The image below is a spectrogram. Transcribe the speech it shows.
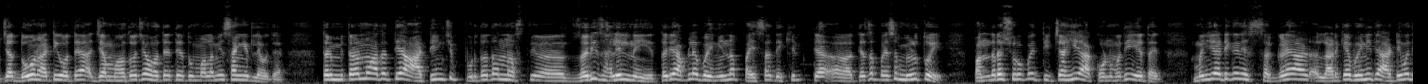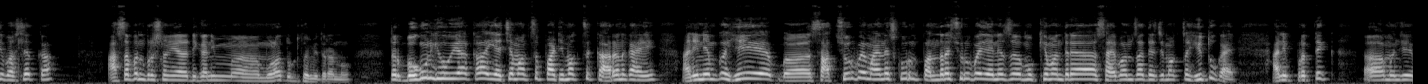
ज्या दोन अटी होत्या ज्या महत्त्वाच्या होत्या त्या तुम्हाला मी सांगितल्या होत्या. तर मित्रांनो आता त्या अटींची पूर्तता नसते जरी झालेली नाही तरी आपल्या बहिणींना पैसा देखील त्या त्याचा पैसा मिळतोय. पंधराशे रुपये तिच्याही अकाउंटमध्ये येत आहेत. म्हणजे या ठिकाणी सगळ्या लाडक्या बहिणी त्या अटीमध्ये बसल्यात का? असा पण प्रश्न या ठिकाणी मुळात उठतो मित्रांनो. तर बघून घेऊया का याच्या मागचं पाठीमागचं कारण काय आहे? आणि नेमकं हे सातशे रुपये मायनस करून पंधराशे रुपये देण्याचं मुख्यमंत्र्या साहेबांचा त्याच्या मागचा हेतू काय? आणि प्रत्येक म्हणजे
